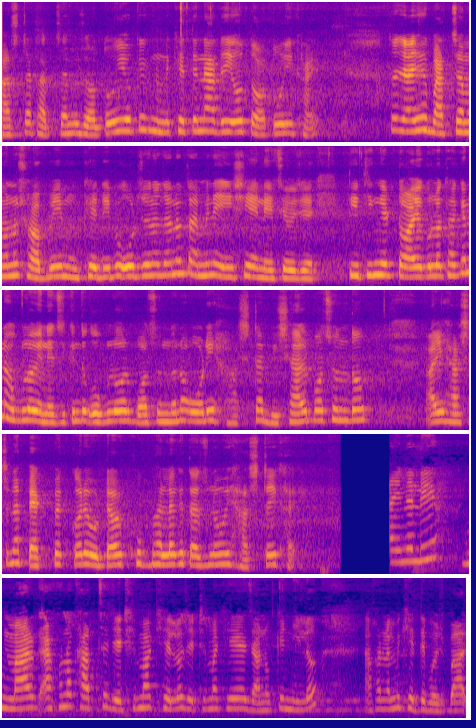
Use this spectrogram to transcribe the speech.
হাঁসটা খাচ্ছে। আমি যতই ওকে মানে খেতে না দিই, ও ততই খায়। তো যাই হোক, বাচ্চা মানুষ সবই মুখে দিবে। ওর জন্য জানো তো, আমি না এসে এনেছি। ওই যে টিথিংয়ের টয়গুলো থাকে না, ওগুলো এনেছি। কিন্তু ওগুলো ওর পছন্দ না। ওর এই হাঁসটা বিশাল পছন্দ। আর এই হাঁসটা না প্যাক প্যাক করে ওটা ওর খুব ভালো লাগে। তার জন্য ওই হাঁসটাই খায়। ফাইনালি মার এখনও খাচ্ছে, জেঠিমা খেলো, জেঠিমা খেয়ে জানুকে নিল। এখন আমি খেতে বসবো। আর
